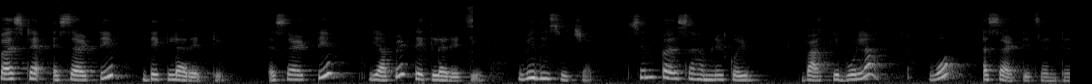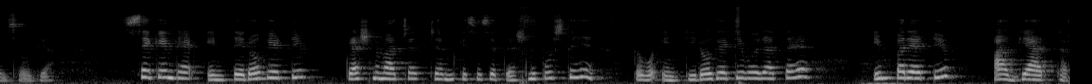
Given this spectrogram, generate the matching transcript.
फ़र्स्ट है एसर्टिव डिक्लरेटिव असर्टिव या फिर डिक्लरेटिव विधि सूचक सिंपल सा हमने कोई वाक्य बोला, वो असर्टिव सेंटेंस हो गया। सेकंड है इंटेरोगेटिव प्रश्नवाचक। जब हम किसी से प्रश्न पूछते हैं तो वो इंटीरोगेटिव हो जाता है। इम्परेटिव आज्ञार्थक।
